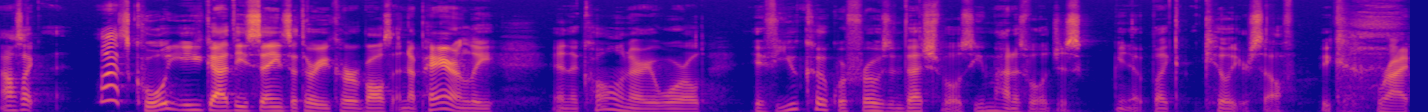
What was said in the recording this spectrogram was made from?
I was like, well, that's cool. You got these things to throw you curveballs, and apparently, in the culinary world, if you cook with frozen vegetables, you might as well just you know like kill yourself because right.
